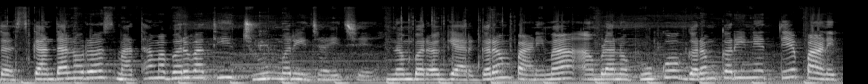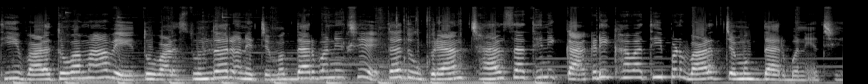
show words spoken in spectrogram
દસ કાંદાનો રસ માથામાં ભરવાથી જૂ મરી જાય છે. નંબર અગિયાર ગરમ પાણીમાં આમળાનો ભૂકો ગરમ કરીને તે પાણીથી વાળ ધોવામાં આવે તો વાળ સુંદર અને ચમકદાર બને છે. તદ ઉપરાંત છાલ સાથેની કાકડી ખાવાથી પણ વાળ ચમકદાર બને છે.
